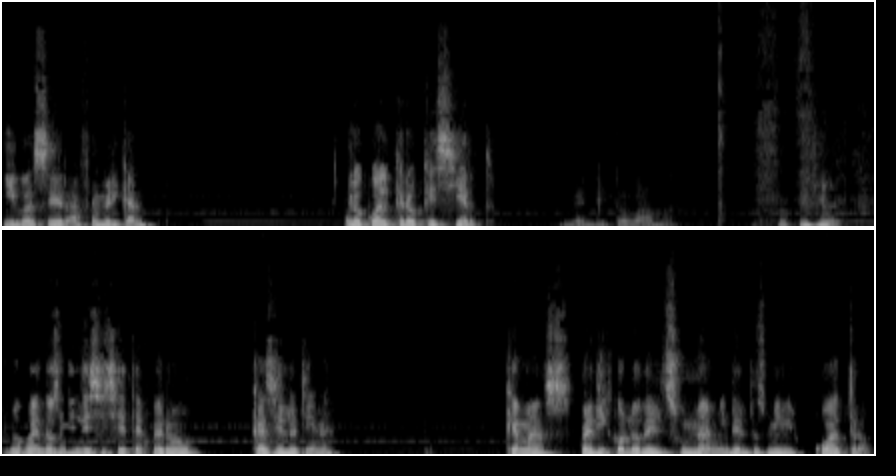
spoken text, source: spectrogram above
iba a ser afroamericano. Lo cual creo que es cierto. Bendito Obama. No fue en 2017, pero casi lo tiene. ¿Qué más? Predijo lo del tsunami del 2004,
